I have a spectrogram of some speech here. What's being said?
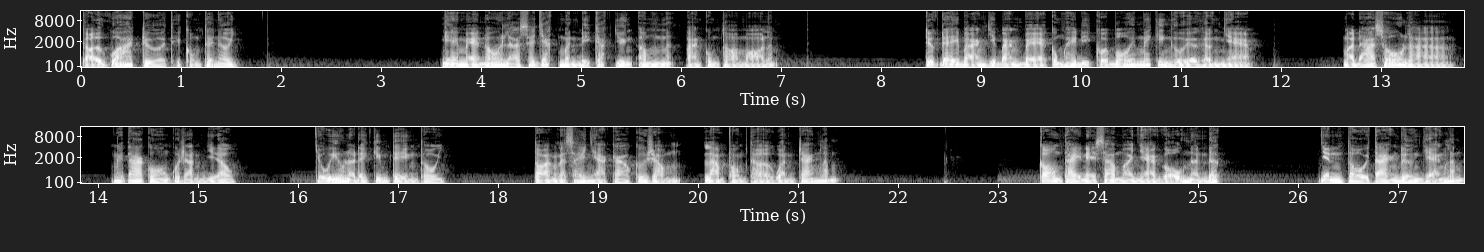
Cỡ quá trưa thì cũng tới nơi. Nghe mẹ nói là sẽ dắt mình đi cắt duyên âm Bạn cũng tò mò lắm. Trước đây bạn với bạn bè cũng hay đi coi bối mấy cái người ở gần nhà. Mà đa số là người ta cũng không có rành gì đâu. Chủ yếu là để kiếm tiền thôi. Toàn là xây nhà cao cửa rộng, Làm phòng thờ hoành tráng lắm. Còn ông thầy này sao mà nhà gỗ nền đất? Nhìn tồi tàn đơn giản lắm.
